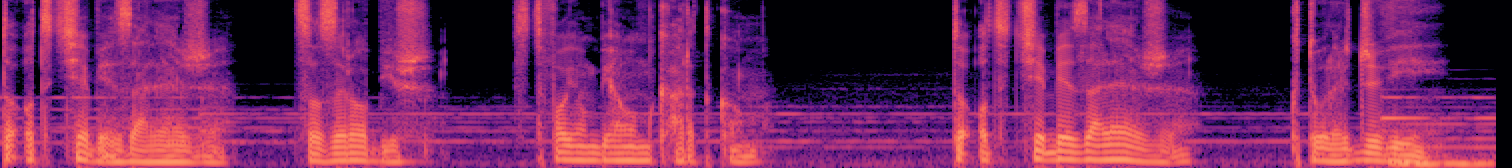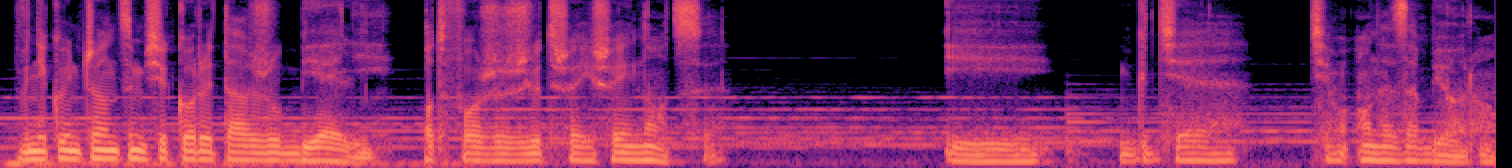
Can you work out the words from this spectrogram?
To od ciebie zależy, co zrobisz z Twoją białą kartką. To od ciebie zależy, które drzwi w niekończącym się korytarzu bieli otworzysz jutrzejszej nocy i gdzie cię one zabiorą.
